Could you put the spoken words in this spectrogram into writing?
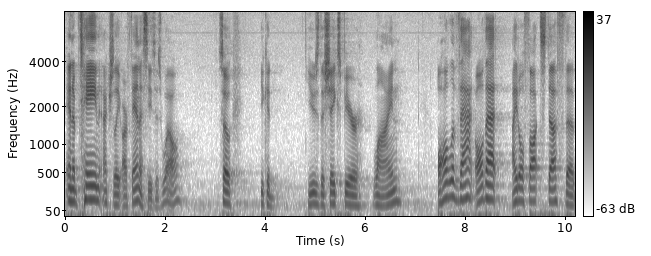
and obtain actually our fantasies as well. So you could use the Shakespeare line. All of that, all that idle thought stuff, the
